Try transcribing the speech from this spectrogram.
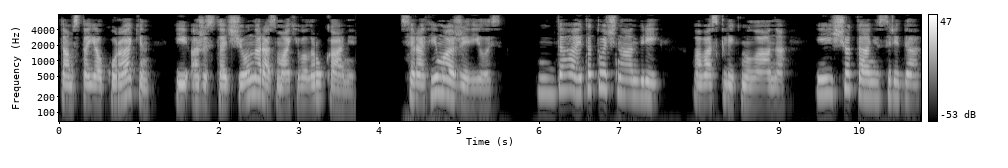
Там стоял Куракин и ожесточенно размахивал руками. Серафима оживилась. «Да, это точно Андрей», — воскликнула она. «И еще Таня Среда».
